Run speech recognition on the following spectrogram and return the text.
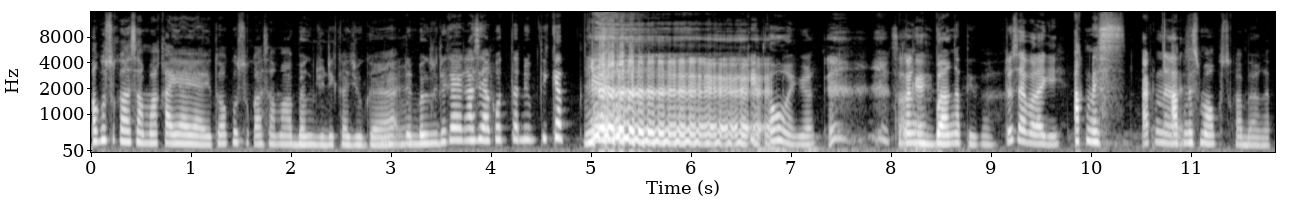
Aku suka sama kayak ya itu aku suka sama Bang Judika juga dan Bang Judika yang ngasih aku titanium tiket. Oh my god. Seneng Oke. banget itu. Terus apa lagi? Agnes. Agnes. Agnes mau aku suka banget.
